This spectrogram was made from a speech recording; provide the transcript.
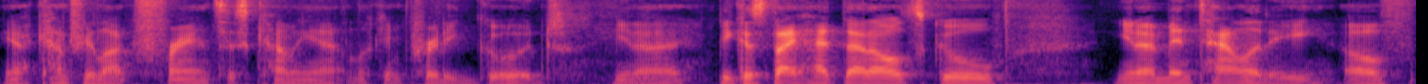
you know a country like france is coming out looking pretty good you know because they had that old school you know, mentality of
